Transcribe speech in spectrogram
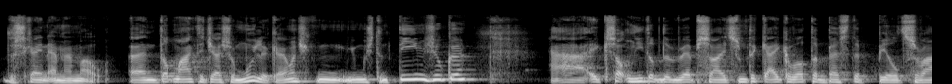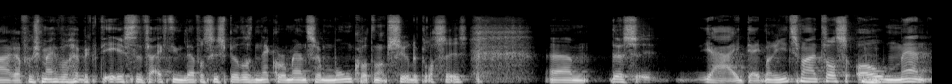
dus geen MMO. En dat maakt het juist zo moeilijk, hè? Want je, je moest een team zoeken. Ja, ik zat niet op de websites om te kijken wat de beste builds waren. Volgens mij heb ik de eerste 15 levels gespeeld als Necromancer Monk, wat een absurde klasse is. Ehm, dus ja, ik deed maar iets, maar het was, oh man.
